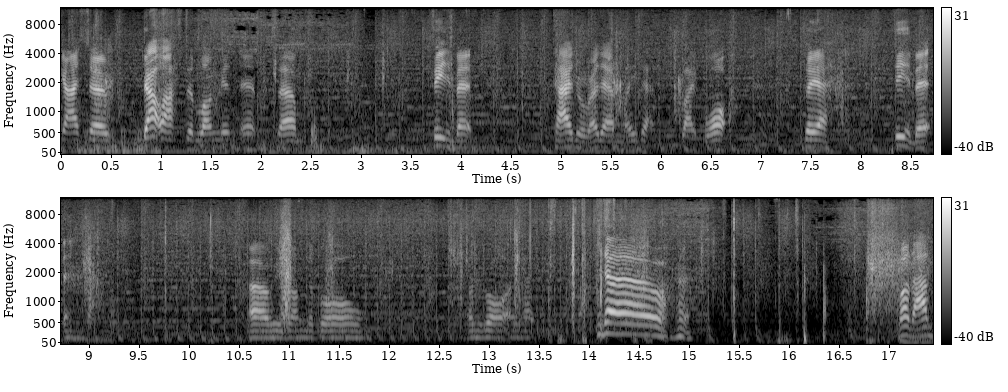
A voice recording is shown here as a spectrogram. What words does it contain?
Yeah guys, so that lasted long, didn't it? So, feeling a bit tired already, I'm later. Like what? So yeah, in a bit. Oh, he's on the ball. On the ball, I'm like, no! well done.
